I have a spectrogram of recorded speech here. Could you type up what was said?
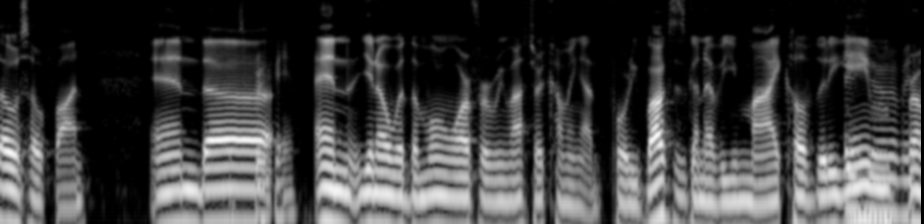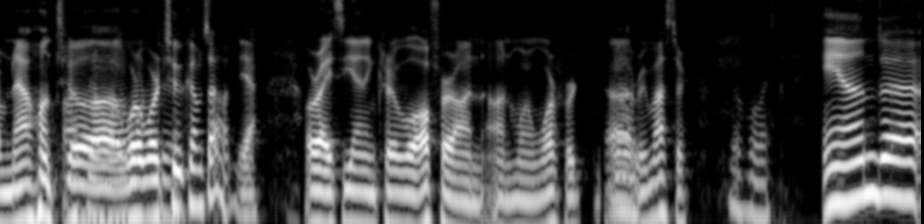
so so fun, and uh, and you know with the Modern Warfare remaster coming at 40 bucks, it's gonna be my Call of Duty game from now until, until uh, World War II. Comes out. Yeah, or I see an incredible offer on on Modern Warfare uh, Yeah. remaster, Definitely. and uh,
